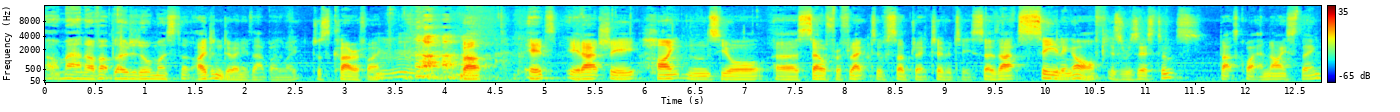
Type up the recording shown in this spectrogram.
Oh man, I've uploaded all my stuff. I didn't do any of that, by the way, just clarifying. but it, it actually heightens your uh, self reflective subjectivity. So that sealing off is resistance. That's quite a nice thing.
